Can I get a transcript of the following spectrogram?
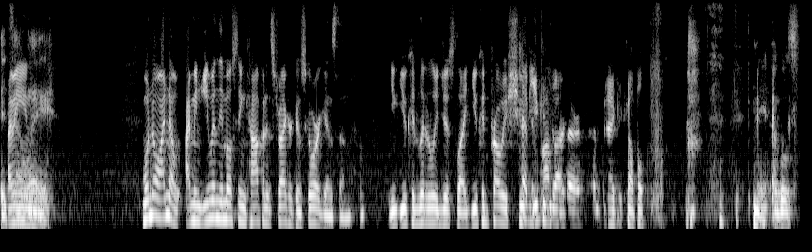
It's I mean, LA. Well, no, I know. I mean, even the most incompetent striker can score against them. You you could literally just like you could probably shoot. Kev, you them could go out there and bag a couple. Man, I will say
